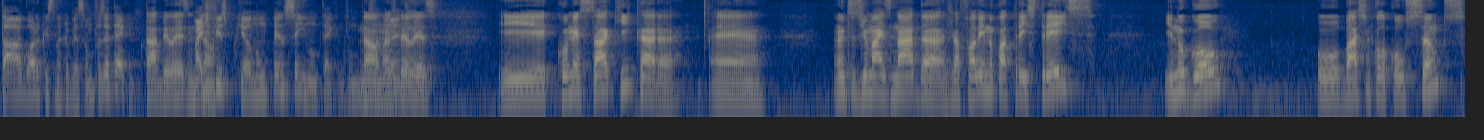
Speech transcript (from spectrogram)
tá agora com isso na cabeça. Vamos fazer técnico. Tá, beleza então. Mais difícil, porque eu não pensei em um técnico. Vamos não, mas durante. beleza. E começar aqui, cara, é... Antes de mais nada, já falei no 4-3-3 e no gol o Bastian colocou o Santos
